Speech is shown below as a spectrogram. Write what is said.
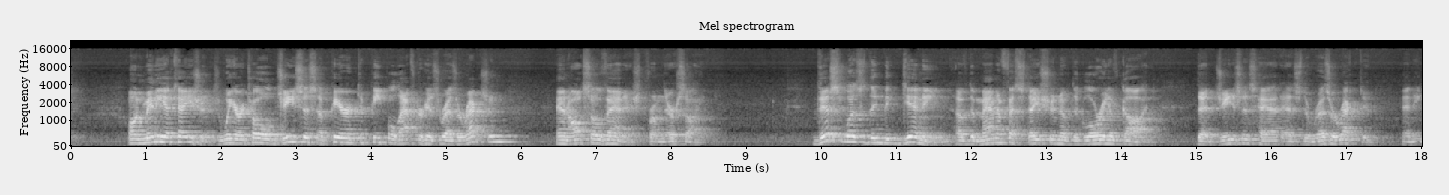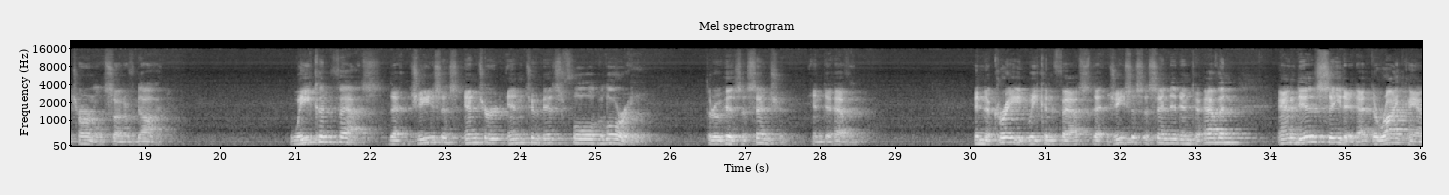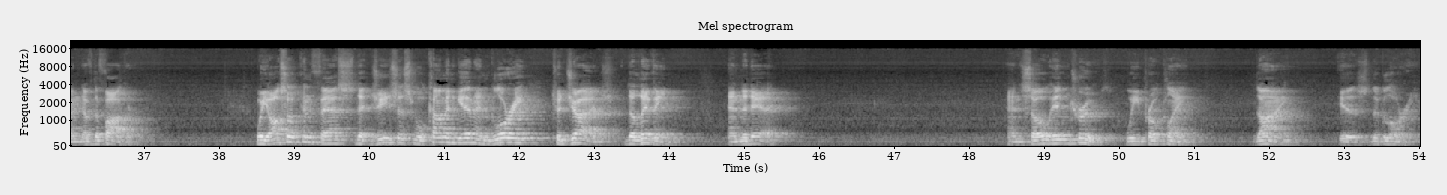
On many occasions, we are told Jesus appeared to people after his resurrection and also vanished from their sight. This was the beginning of the manifestation of the glory of God that Jesus had as the resurrected and eternal Son of God. We confess that Jesus entered into his full glory through his ascension into heaven. In the Creed, we confess that Jesus ascended into heaven and is seated at the right hand of the Father. We also confess that Jesus will come again in glory to judge the living and the dead. And so in truth we proclaim, Thine is the glory.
